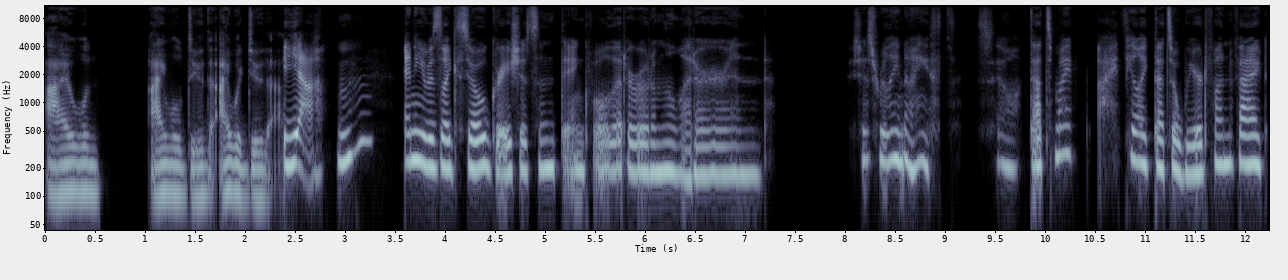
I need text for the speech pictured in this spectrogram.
I will, I will do that. I would do that. Yeah. hmm And he was like so gracious and thankful that I wrote him the letter. And it's just really nice. So that's my, I feel like that's a weird fun fact.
